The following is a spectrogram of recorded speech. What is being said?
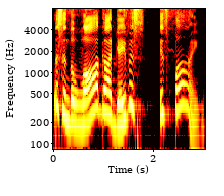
listen, the law God gave us is fine.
